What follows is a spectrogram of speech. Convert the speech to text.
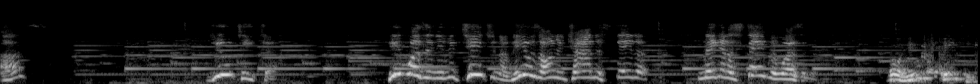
us. You teach us. He wasn't even teaching them. He was only trying to state a, making a statement, wasn't it? No, oh, he was teaching.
